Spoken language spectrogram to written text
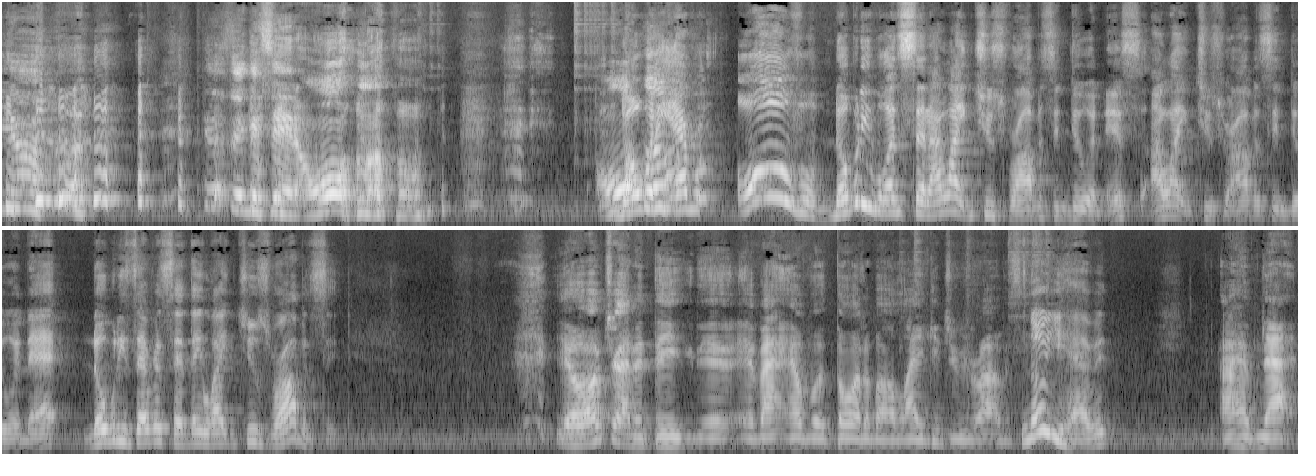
Yo, this nigga said all of them. All Nobody of 'em? ever, all of them. Nobody once said, I like Juice Robinson doing this. I like Juice Robinson doing that. Nobody's ever said they like Juice Robinson. Yo, I'm trying to think if I ever thought about liking Juice Robinson. No, you haven't. I have not.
